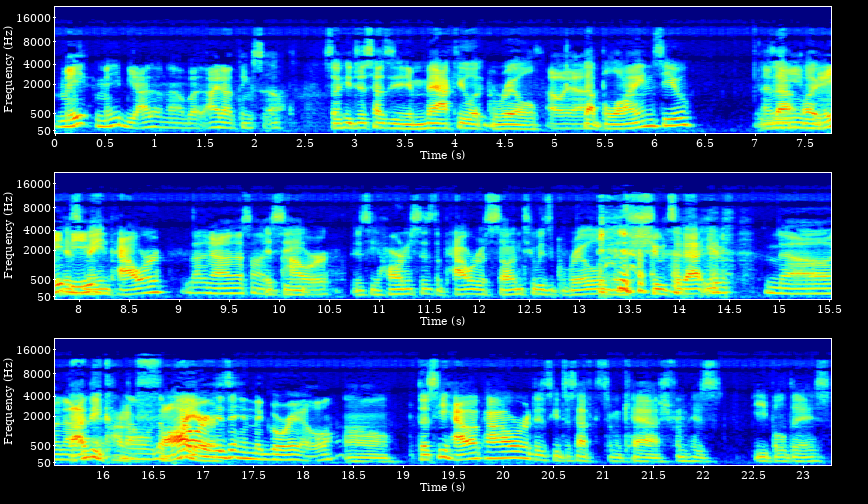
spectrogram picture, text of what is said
may, maybe I don't know, but I don't think so. So he just has the immaculate grill Oh yeah, that blinds you. Is I that mean, like his main power? no, no, that's not his Is he- power. Is he harnesses the power of sun to his grill and then shoots it at you? No, no, That'd be kinda no, The fire. power isn't in the grill. Oh. Does he have a power or does he just have some cash from his evil days?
